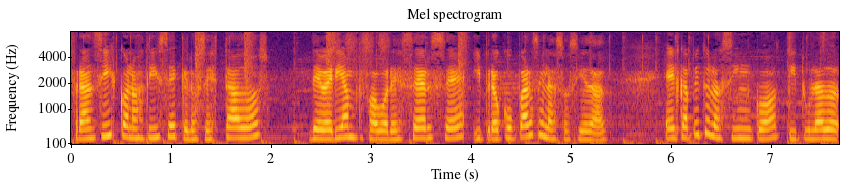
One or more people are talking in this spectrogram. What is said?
Francisco nos dice que los estados deberían favorecerse y preocuparse en la sociedad. El capítulo 5, titulado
